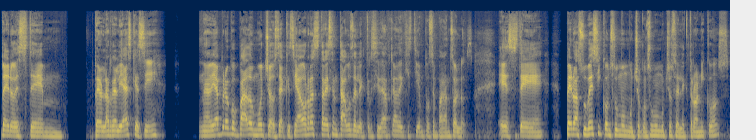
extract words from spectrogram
Pero este, pero la realidad es que sí. Me había preocupado mucho, o sea que si ahorras tres centavos de electricidad cada X tiempo se pagan solos. Este, pero a su vez sí consumo mucho, consumo muchos electrónicos.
